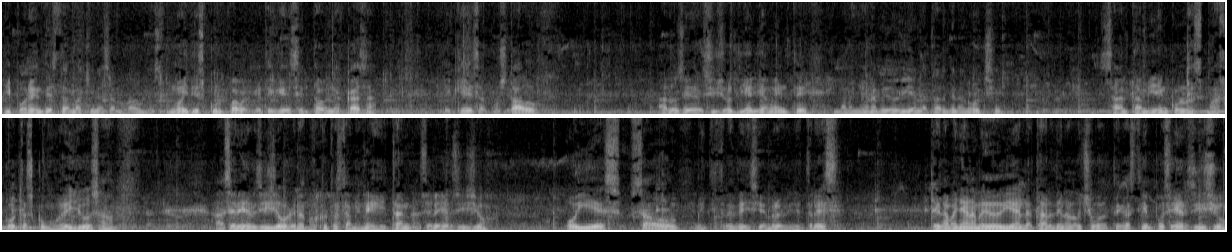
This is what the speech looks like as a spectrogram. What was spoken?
y por ende estas máquinas saludables. No hay disculpa para que te quedes sentado en la casa, te quedes acostado, a los ejercicios diariamente, en la mañana, mediodía, en la tarde, en la noche. Sal también con las mascotas como ellos a, hacer ejercicio, porque las mascotas también necesitan hacer ejercicio. Hoy es sábado 23 de diciembre de 2023. De la mañana, mediodía, en la tarde, en la noche, cuando tengas tiempo, ese ejercicio.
